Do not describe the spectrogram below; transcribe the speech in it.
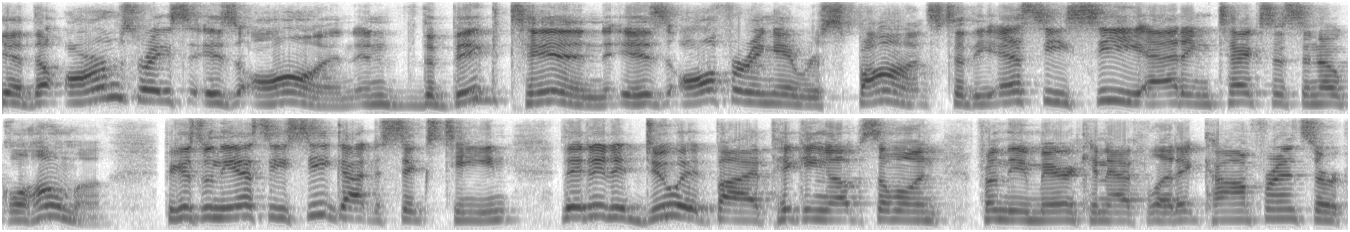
Yeah, the arms race is on, and the Big Ten is offering a response to the SEC adding Texas and Oklahoma. Because when the SEC got to 16, they didn't do it by picking up someone from the American Athletic Conference or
